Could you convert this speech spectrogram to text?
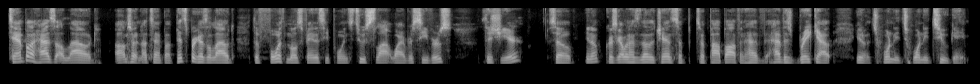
Tampa has allowed. I'm sorry, not Tampa. Pittsburgh has allowed the fourth most fantasy points to slot wide receivers this year. So you know, Chris Godwin has another chance to, to pop off and have have his breakout. You know, 2022 game.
